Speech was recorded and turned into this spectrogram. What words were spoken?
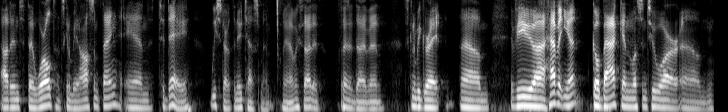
out into the world. It's going to be an awesome thing. And today, we start the New Testament. Yeah, I'm excited. Excited to dive in. It's going to be great. Um, if you uh, haven't yet, go back and listen to our um,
